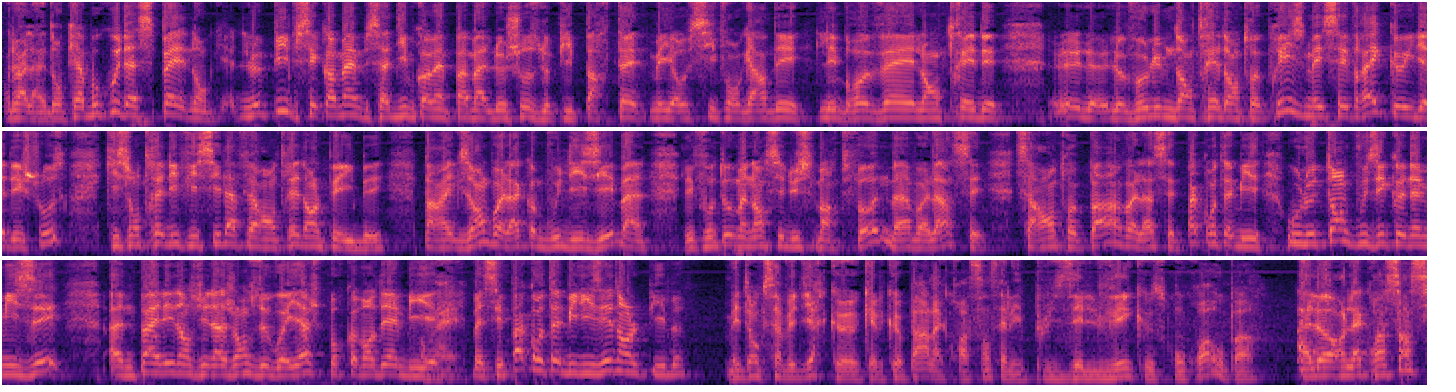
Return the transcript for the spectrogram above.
Voilà, donc il y a beaucoup d'aspects. Donc le PIB, c'est quand même, ça dit quand même pas mal de choses, le PIB par tête, mais il y a aussi, il faut regarder les brevets, l'entrée, des, le, volume d'entrée d'entreprise. Mais c'est vrai qu'il y a des choses qui sont très difficiles à faire entrer dans le PIB. Par exemple, voilà, comme vous disiez, ben les photos maintenant c'est du smartphone, ben voilà, c'est ça rentre pas, voilà, c'est pas comptabilisé. Ou le temps que vous économisez à ne pas aller dans une agence de voyage pour commander un billet, ben c'est pas comptabilisé dans le PIB. Mais donc ça veut dire que quelque part la croissance elle est plus élevée que ce qu'on croit ou pas? Alors la croissance,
